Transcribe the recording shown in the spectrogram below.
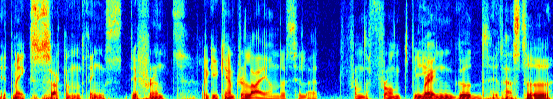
it makes certain things different. Like you can't rely on the silhouette from the front being Right. good. It has to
